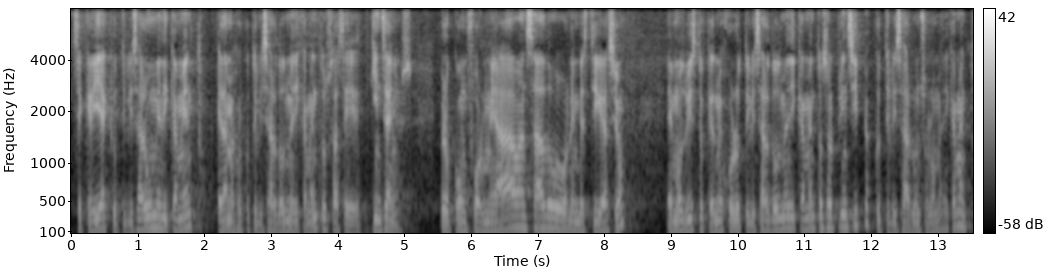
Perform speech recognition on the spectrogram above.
se creía que utilizar un medicamento era mejor que utilizar dos medicamentos hace 15 años. Pero conforme ha avanzado la investigación, hemos visto que es mejor utilizar dos medicamentos al principio que utilizar un solo medicamento.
